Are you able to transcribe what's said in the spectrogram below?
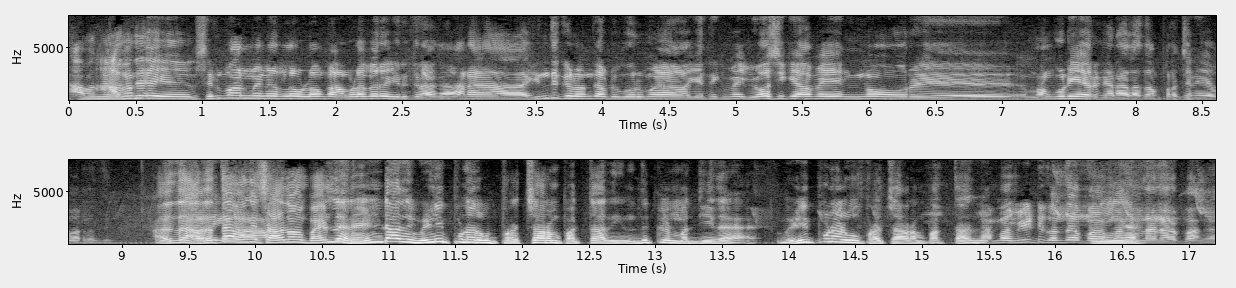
அவங்க வந்து அவங்க சிறுபான்மையினர்ல உள்ளவங்க அவ்வளவு பேரும் இருக்கிறாங்க. ஆனா இந்துக்கள் வந்து அப்படி ஒருமை என்னைக்குமே யோசிக்காம இன்னும் ஒரு மங்குனியா இருக்கறனாலதான் பிரச்சனையே வர்றது. அதுதான் அதைத்தான் அவங்க இல்ல பயன்படுத்த ரெண்டாவது விழிப்புணர்வு பிரச்சாரம் பத்தாது. இந்துக்கள் மத்தியில விழிப்புணர்வு பிரச்சாரம் பத்தாது. நம்ம வீட்டுக்கு வந்தா இருப்பாங்க.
